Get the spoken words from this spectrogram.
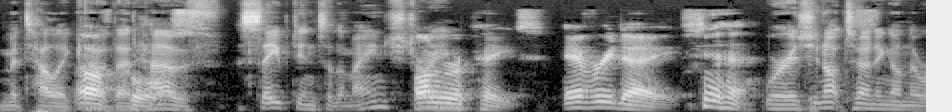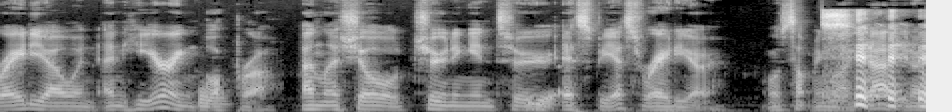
Metallica Of that course. have seeped into the mainstream. on repeat. Every day. Whereas you're not turning on the radio and, and hearing opera unless you're tuning into SBS radio or something like that. You know,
